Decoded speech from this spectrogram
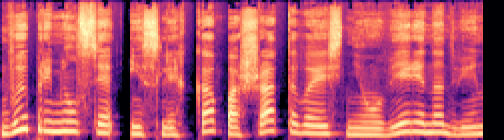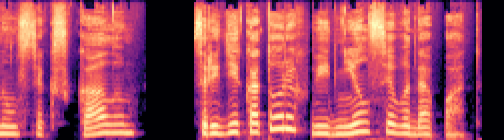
выпрямился и, слегка пошатываясь, неуверенно двинулся к скалам, среди которых виднелся водопад.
